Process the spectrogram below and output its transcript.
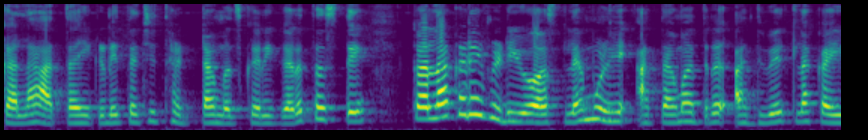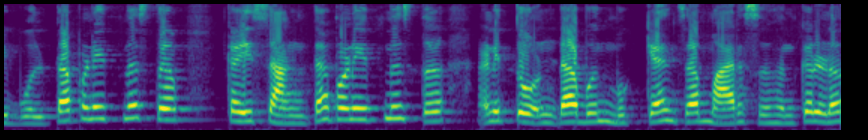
कला आता इकडे त्याची थट्टा मजकरी करत असते. कलाकडे व्हिडिओ असल्यामुळे आता मात्र अद्वैतला काही बोलता पण येत नसतं काही सांगता पण येत नसतं आणि तोंडाबून मुक्क्यांचा मार सहन करणं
